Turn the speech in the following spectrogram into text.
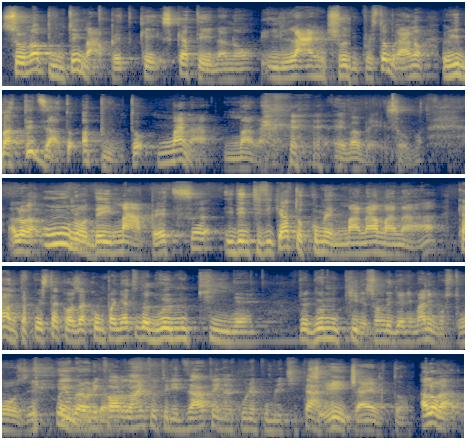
sono appunto i Muppet che scatenano il lancio di questo brano ribattezzato appunto Manà Manà. e vabbè, insomma. Allora, uno dei Muppets, identificato come Manà Manà, canta questa cosa accompagnato da due mucchine due, due mucchine sono degli animali mostruosi. Io me lo ricordo anche utilizzato in alcune pubblicità. Sì, certo. Allora,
